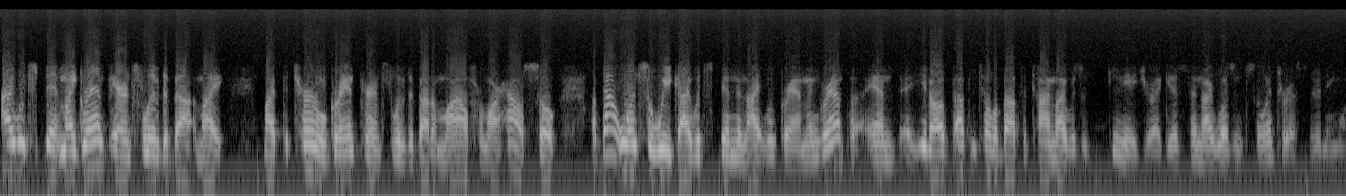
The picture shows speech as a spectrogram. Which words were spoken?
I would spend. My grandparents lived about my my paternal grandparents lived about a mile from our house, so about once a week I would spend the night with Grandma and Grandpa, and uh, you know up until about the time I was a teenager, I guess, then I wasn't so interested anymore.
